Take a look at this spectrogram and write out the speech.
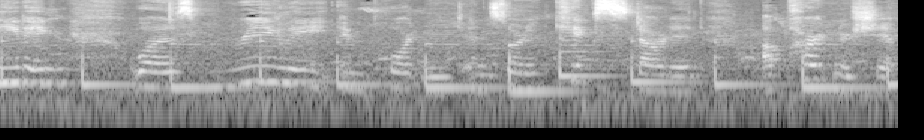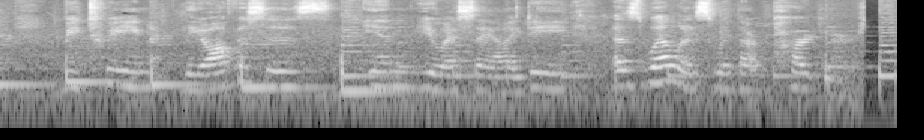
meeting was really important and sort of kick-started a partnership between the offices in USAID as well as with our partners.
